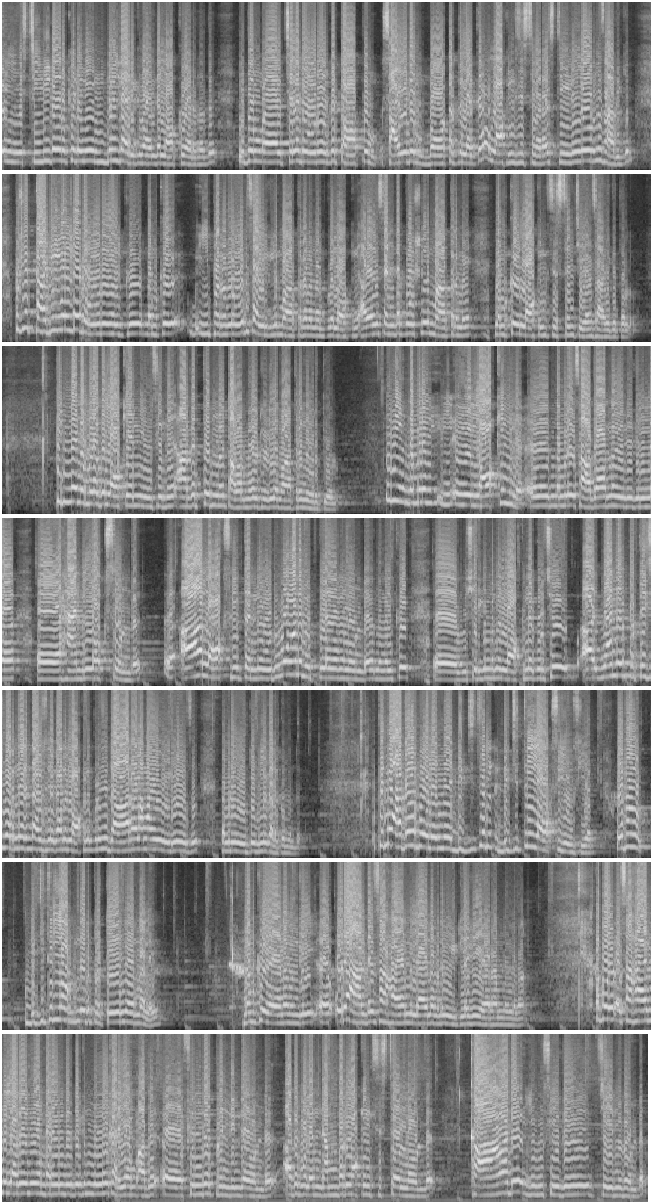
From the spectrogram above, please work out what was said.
ഈ സ്റ്റീൽ ഡോർ ഒക്കെ ആണെങ്കിൽ ഇൻബിൽഡ് ആയിരിക്കും അതിന്റെ ലോക്ക് വരുന്നത്. ഇപ്പം ചില ഡോറുകൾക്ക് ടോപ്പും സൈഡും ബോട്ടത്തിലൊക്കെ ലോക്കിംഗ് സിസ്റ്റം വരാം. സ്റ്റീൽ ഡോറിന് സാധിക്കും. പക്ഷെ തടികളുടെ ഡോറുകൾക്ക് നമുക്ക് ഈ പറഞ്ഞ ഒരു സൈഡിൽ മാത്രമേ നമുക്ക് ലോക്കിംഗ് അതായത് സെന്റർ പോർഷനിൽ മാത്രമേ നമുക്ക് ലോക്കിംഗ് സിസ്റ്റം ചെയ്യാൻ സാധിക്കത്തുള്ളൂ. പിന്നെ നമ്മളത് ലോക്ക് ചെയ്യാൻ യൂസ് ചെയ്യുന്നത് അകത്തുനിന്ന് ടവർ ബോൾട്ടുകളിൽ മാത്രമേ നിവൃത്തിയുള്ളൂ. ഇനി നമ്മൾ ലോക്കിങ്ങിന് നമ്മൾ സാധാരണ രീതിയിലുള്ള ഹാൻഡിൽ ലോക്സ് ഉണ്ട്. ആ ലോക്സിൽ തന്നെ ഒരുപാട് വിപ്ലവങ്ങളുണ്ട്. നിങ്ങൾക്ക് ശരിക്കും പറഞ്ഞ ലോക്കിനെ കുറിച്ച് ഞാൻ പ്രത്യേകിച്ച് പറഞ്ഞു തരേണ്ട ആവശ്യമില്ല. കാരണം ലോക്കിനെ കുറിച്ച് ധാരാളമായ വീഡിയോസ് നമ്മുടെ യൂട്യൂബിൽ കിടക്കുന്നുണ്ട്. പിന്നെ അതേപോലെ തന്നെ ഡിജിറ്റൽ ഡിജിറ്റൽ ലോക്സ് യൂസ് ചെയ്യാം. ഒരു ഡിജിറ്റൽ ലോക്കിന്റെ ഒരു പ്രത്യേകത എന്ന് പറഞ്ഞാൽ നമുക്ക് വേണമെങ്കിൽ ഒരാളുടെ സഹായമില്ലാതെ നമ്മുടെ വീട്ടിലേക്ക് കയറാം എന്നുള്ളതാണ്. അപ്പോൾ സഹായമില്ലാതെ എന്ന് ഞാൻ പറയുമ്പോഴത്തേക്കും നിങ്ങൾക്കറിയാം അത് ഫിംഗർ പ്രിന്റിന്റെ ഉണ്ട്. അതുപോലെ നമ്പർ ലോക്കിംഗ് സിസ്റ്റം ഉള്ളതുകൊണ്ട് കാർഡ് യൂസ് ചെയ്ത് ചെയ്യുന്നതുണ്ട്.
